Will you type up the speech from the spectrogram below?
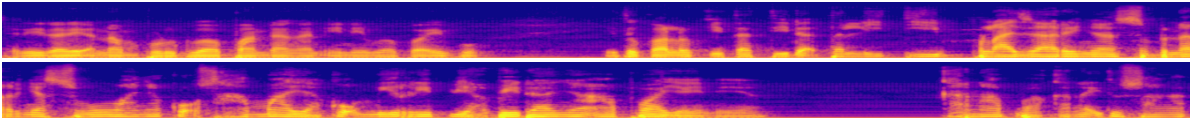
Jadi dari 62 pandangan ini Bapak Ibu, Itu kalau kita tidak teliti pelajarinya sebenarnya semuanya kok sama ya, kok mirip ya, bedanya apa ya ini ya. Karena apa? Karena itu sangat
